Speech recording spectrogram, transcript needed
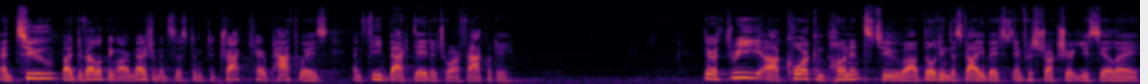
and two, by developing our measurement system to track care pathways and feedback data to our faculty. There are three uh, core components to uh, building this value-based infrastructure at UCLA.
